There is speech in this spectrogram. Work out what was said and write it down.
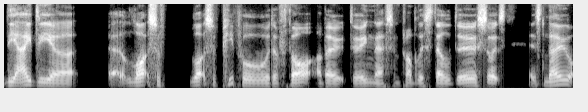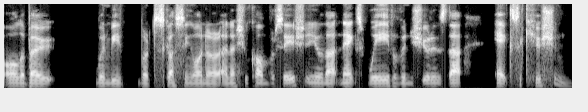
the idea, uh, lots of lots of people would have thought about doing this and probably still do. So it's it's now all about when we were discussing on our initial conversation, you know, that next wave of insurance, that execution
